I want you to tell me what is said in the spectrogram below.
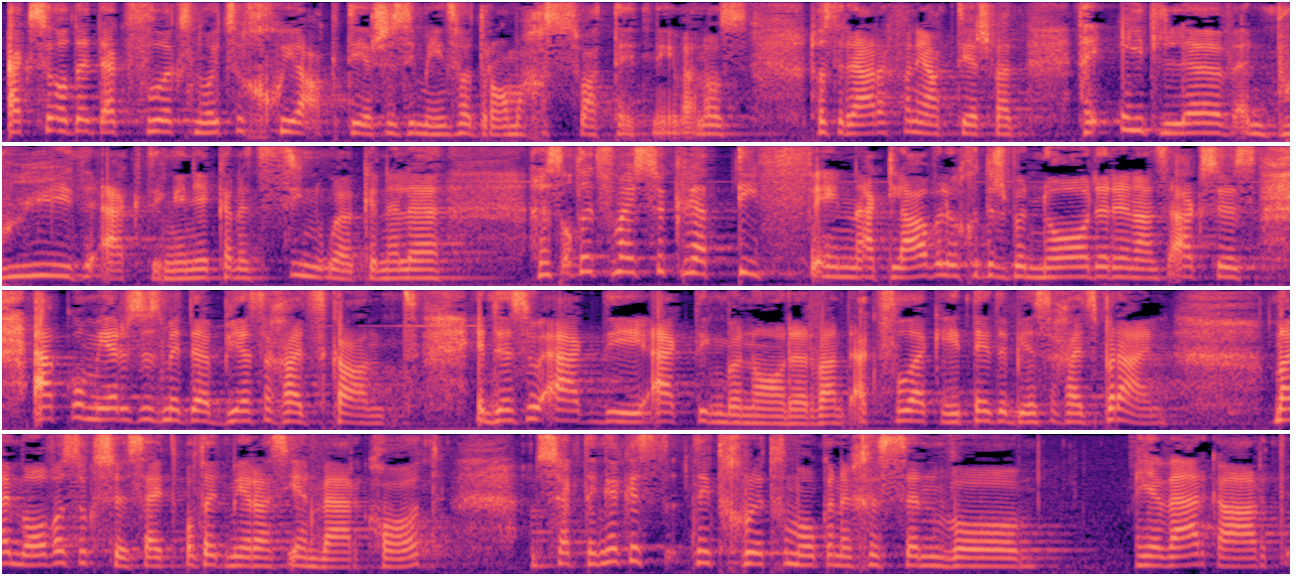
Ek sê altyd ek voel ek's nooit so goeie akteur soos die mense wat drama geswat het nie, want ons daar's regtig van die akteurs wat they eat love and breathe acting en jy kan dit sien ook en hulle hulle is altyd vir my so kreatief en ek glo hulle goeders benader en dan's ek soos ek kom meer soos met 'n besigheidskant en dis hoe ek die acting benader want ek voel ek het net 'n besigheidsbrein. My ma was ook so, sy het altyd meer as een werk gehad. So ek dink ek is net groot gemaak in 'n gesin waar jy werk hard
